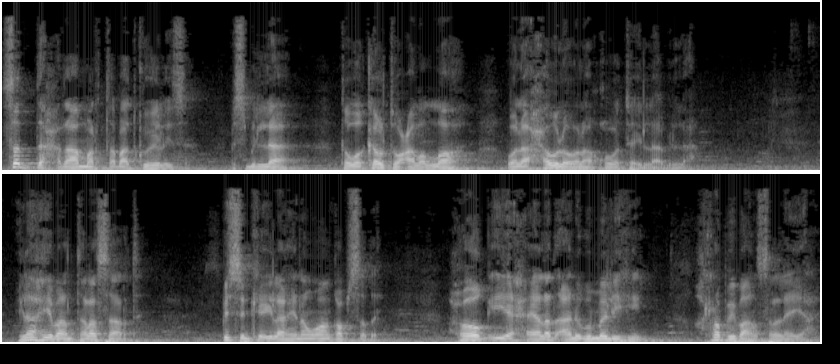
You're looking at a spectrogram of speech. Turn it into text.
Saddexdaa martabaad ku helaysa bismi illaah tawakaltu cala allah walaa xawla walaa quwata ilaa billaah ilaahay baan tala saartay bisinka ilaahayna waan qabsaday. Xoog iyo xeelad anigu ma lihi rabbi baansan leeyahay.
